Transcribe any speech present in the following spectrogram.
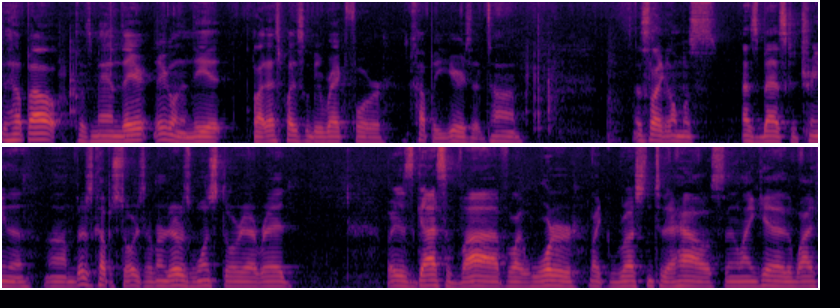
to help out, because man, they're they're gonna need it. Like that place gonna be wrecked for couple years at a time. It's like almost as bad as Katrina. Um, there's a couple stories. I remember there was one story I read where this guy survived. Like water like rushed into the house, and like he had the wife.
